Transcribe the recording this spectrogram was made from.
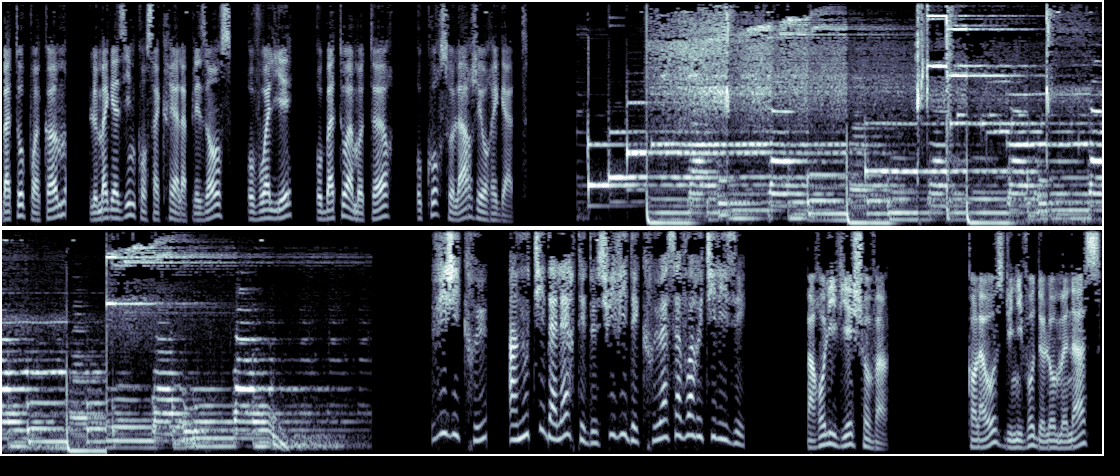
Bateau.com, le magazine consacré à la plaisance, aux voiliers, aux bateaux à moteur, aux courses au large et aux régates. Vigicru, un outil d'alerte et de suivi des crues à savoir utiliser. Par Olivier Chauvin. Quand la hausse du niveau de l'eau menace,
